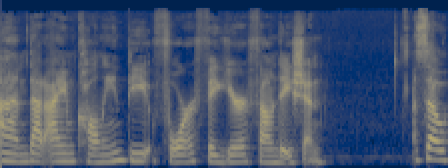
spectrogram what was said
um, that I am calling the Four Figure Foundation. So,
